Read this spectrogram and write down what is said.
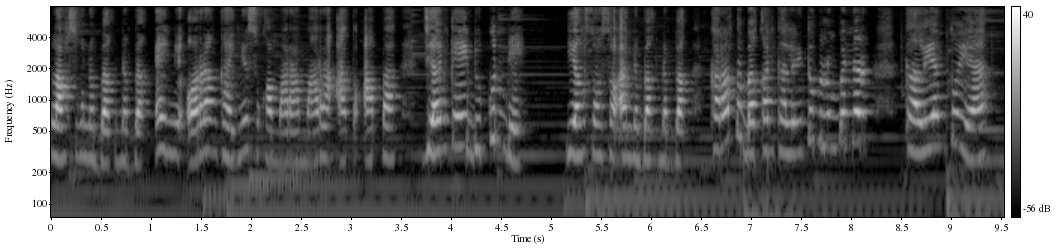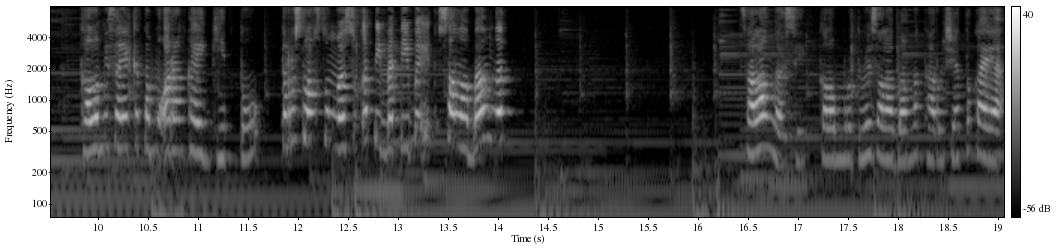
langsung nebak-nebak eh ini orang kayaknya suka marah-marah atau apa. Jangan kayak dukun deh yang sosokan nebak-nebak karena tebakan kalian itu belum bener. Kalian tuh ya kalau misalnya ketemu orang kayak gitu terus langsung gak suka tiba-tiba itu salah banget. Salah nggak sih? Kalau menurut gue salah banget harusnya tuh kayak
